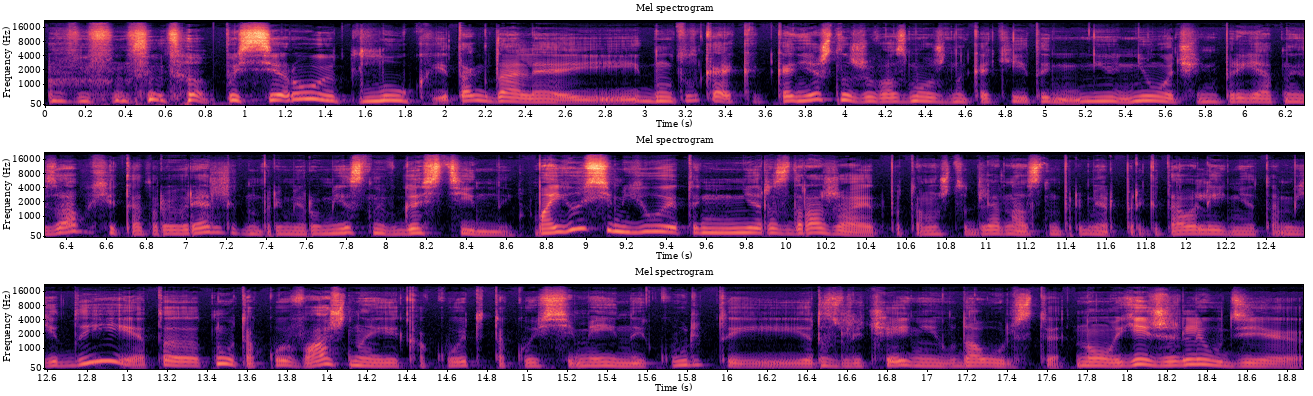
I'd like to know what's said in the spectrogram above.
пассируют лук и так далее. И, ну, тут, конечно же, возможно, какие-то не, не очень приятные запахи, которые вряд ли, например, уместны в гостиной. Мою семью это не раздражает, потому что для нас, например, приготовление там еды – это, ну, такой важный какой-то такой семейный культ и развлечение, и удовольствие. Но есть же люди,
